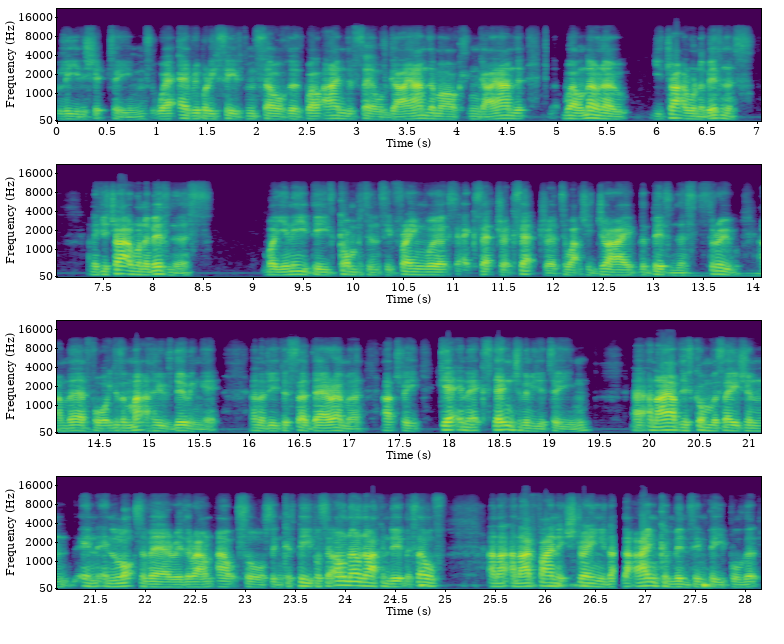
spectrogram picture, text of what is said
leadership teams where everybody sees themselves as well i'm the sales guy i'm the marketing guy i'm the well no no you try to run a business. And if you try to run a business well you need these competency frameworks etc etc to actually drive the business through. And therefore it doesn't matter who's doing it. And as you just said there emma actually getting an extension of your team. Uh, and i have this conversation in, in lots of areas around outsourcing because people say oh no no i can do it myself and I, and I find it strange that, that, I'm convincing people that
